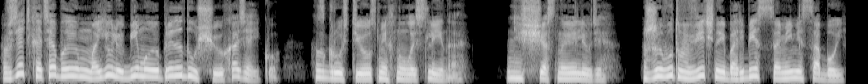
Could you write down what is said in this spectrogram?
Взять хотя бы мою любимую предыдущую хозяйку. С грустью усмехнулась Лина. Несчастные люди. Живут в вечной борьбе с самими собой.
